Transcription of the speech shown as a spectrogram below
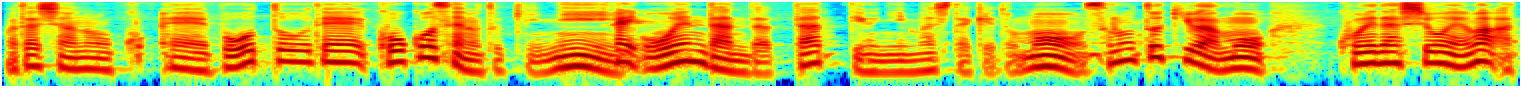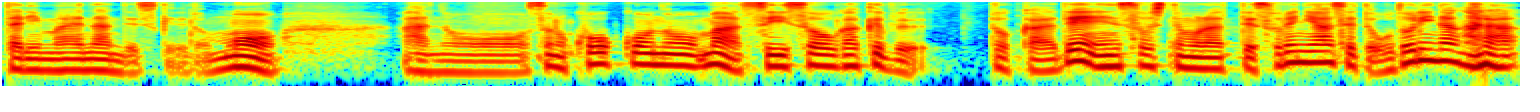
私あの、こえー冒頭で高校生の時にはい。応援団だったっていうふうに言いましたけども、その時はもう声出し応援は当たり前なんですけれどもあのその高校のまあ吹奏楽部とかで演奏してもらってそれに合わせて踊りながら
